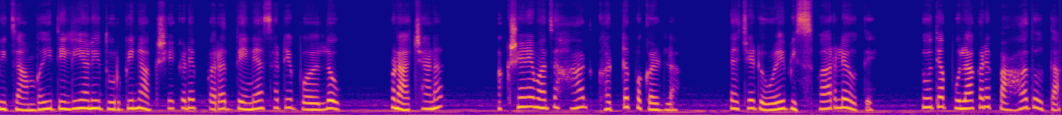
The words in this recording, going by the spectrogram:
मी जांभई दिली आणि दुर्बीण अक्षयकडे परत देण्यासाठी बळलो पण अचानक अक्षयने माझा हात घट्ट पकडला. त्याचे डोळे विस्फारले होते. तो त्या पुलाकडे पाहत होता.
